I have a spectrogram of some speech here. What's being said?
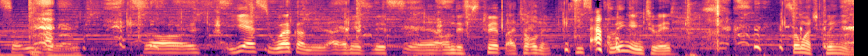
so easily. So he has to work on it, on it this uh, on this trip. I told him he's clinging to it. So much clinging.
